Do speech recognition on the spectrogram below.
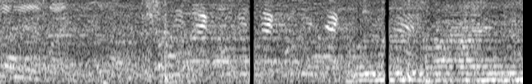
Thank you.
